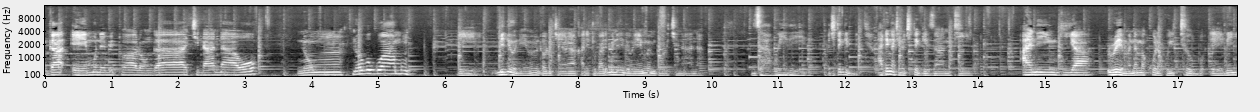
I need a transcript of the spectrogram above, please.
nga emu n'emitwalo nga kinaanaawo n'obugwamu. Eh, miliyoni emu emitwalo kinaana kale tubale miliyoni emu emitwalo kinaana zabwereere okitegedde? Ate nga kino kitegeeza nti aningi ya rema namakula ku youtube eri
